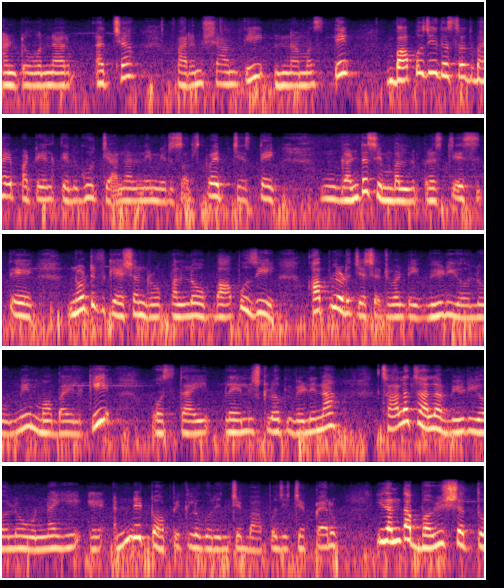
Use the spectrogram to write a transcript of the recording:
అంటూ ఉన్నారు. అచ్చా పరం శాంతి నమస్తే. బాపూజీ దశరథ్ భాయ్ పటేల్ తెలుగు ఛానల్ని మీరు సబ్స్క్రైబ్ చేస్తే గంట సింబల్ని ప్రెస్ చేస్తే నోటిఫికేషన్ రూపంలో బాపూజీ అప్లోడ్ చేసేటువంటి వీడియోలు మీ మొబైల్ మొబైల్కి వస్తాయి. ప్లేలిస్ట్లోకి వెళ్ళినా చాలా చాలా వీడియోలు ఉన్నాయి. అన్ని టాపిక్ల గురించి బాపూజీ చెప్పారు. ఇదంతా భవిష్యత్తు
